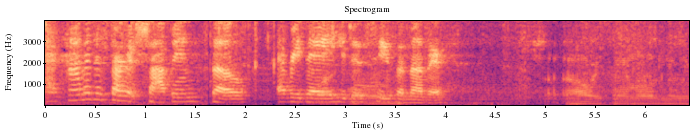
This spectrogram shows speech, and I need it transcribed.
I kind of just started shopping, so every day he just sees another I always see little new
